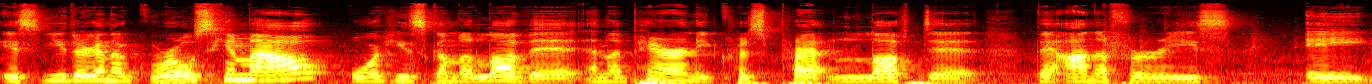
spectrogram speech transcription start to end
It's either gonna gross him out or he's gonna love it. And apparently, Chris Pratt loved it. Then Anna Faris ate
